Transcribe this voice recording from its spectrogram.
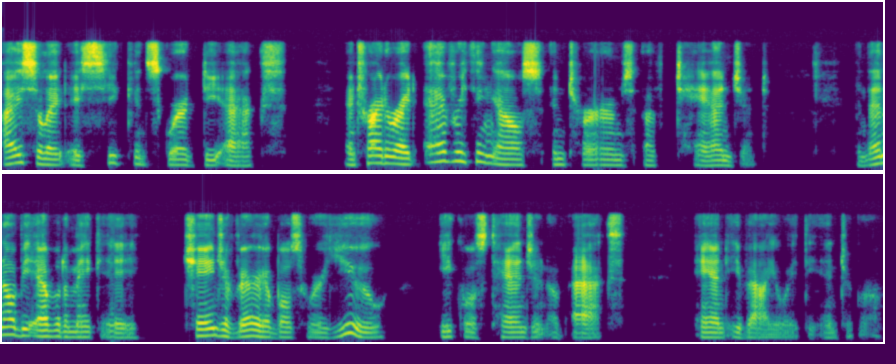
isolate a secant squared dx and try to write everything else in terms of tangent. And then I'll be able to make a change of variables where u equals tangent of x and evaluate the integral.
